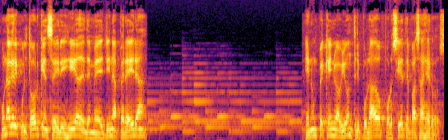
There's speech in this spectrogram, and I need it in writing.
un agricultor quien se dirigía desde Medellín a Pereira en un pequeño avión tripulado por siete pasajeros.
